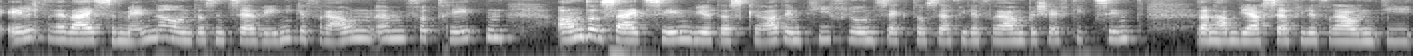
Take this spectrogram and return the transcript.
ältere weiße Männer und da sind sehr wenige Frauen ähm, vertreten. Andererseits sehen wir, dass gerade im Tieflohnsektor sehr viele Frauen beschäftigt sind. Dann haben wir auch sehr viele Frauen, die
